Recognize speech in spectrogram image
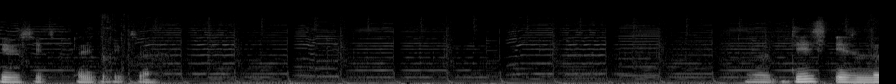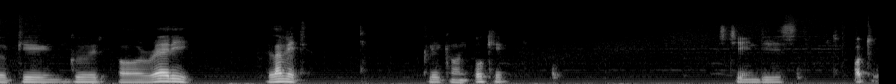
Reduce it a little bit so this is looking good already. Love it. Click on ok. Let's change this to auto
